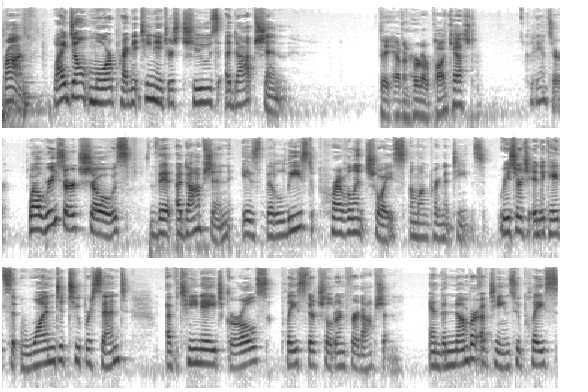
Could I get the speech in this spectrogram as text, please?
Ron, why don't more pregnant teenagers choose adoption? They haven't heard our podcast? Good answer. Well, research shows that adoption is the least prevalent choice among pregnant teens. Research indicates that 1 to 2% of teenage girls place their children for adoption. And the number of teens who place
